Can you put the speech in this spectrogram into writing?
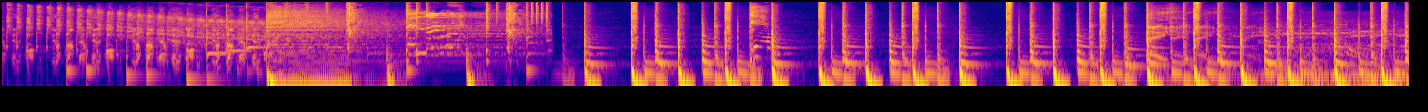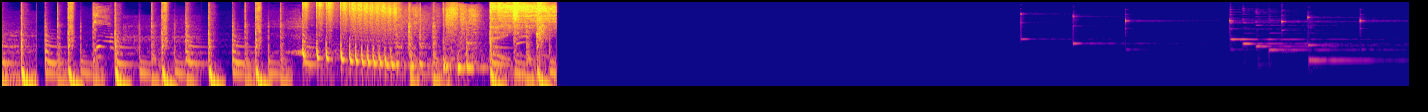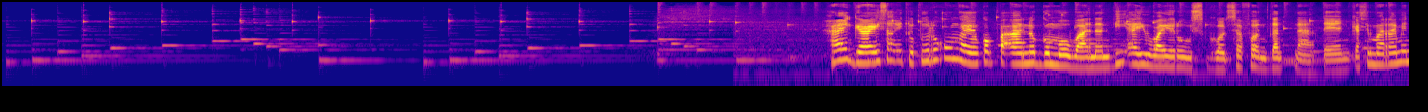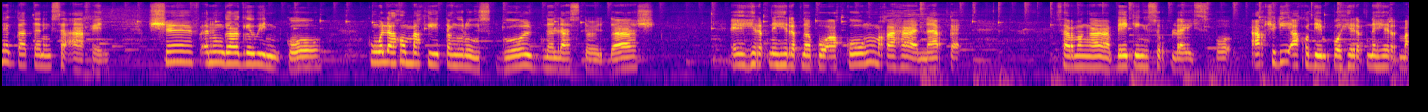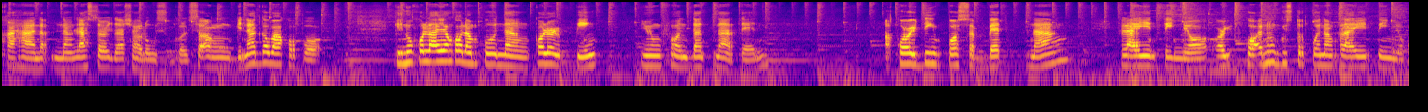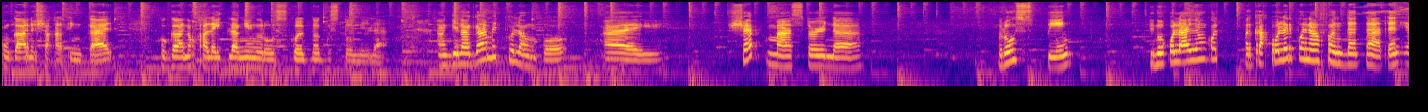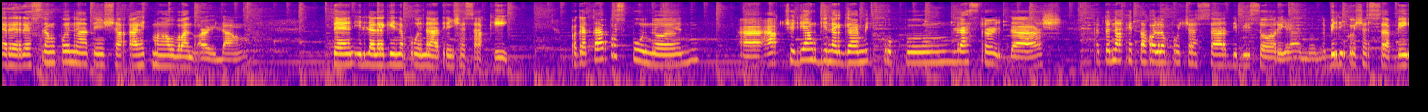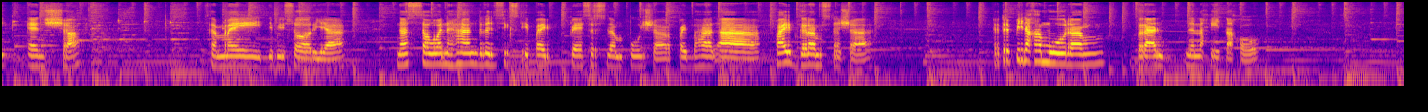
Jumping off to the Hi guys! Ang ituturo ko ngayon kung paano gumawa ng DIY rose gold sa fondant natin. Kasi marami nagtatanong sa akin, Chef, anong gagawin ko? Kung wala akong makitang rose gold na luster dash, eh hirap na hirap na po akong makahanap ka- sa mga baking supplies po. Actually, ako din po hirap na hirap makahanap ng luster dash na rose gold. So, ang ginagawa ko po, kinukulayan ko lang po ng color pink yung fondant natin according po sa bet ng client niyo or kung anong gusto po ng client niyo kung gaano siya katingkad, kung gaano kalight lang yung rose gold na gusto nila. Ang ginagamit ko lang po ay Chef Master na rose pink. Kinukulayan ko. Pagkakulay po ng fondant natin, i-rest lang po natin siya kahit mga 1 hour lang. Then, ilalagay na po natin siya sa cake. Pagkatapos po nun, Ah, actually, ang ginagamit ko pong Luster Dash, ito nakita ko lang po siya sa Divisoria. No? Nabili ko siya sa Bake and Shop sa may Divisoria. Nasa 165 pesos lang po siya. 5, ah 5 grams na siya. Ito yung pinakamurang brand na nakita ko.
